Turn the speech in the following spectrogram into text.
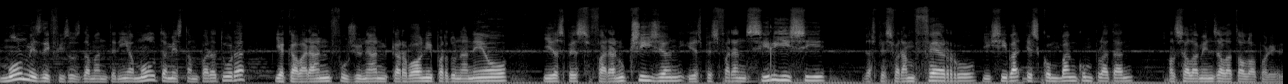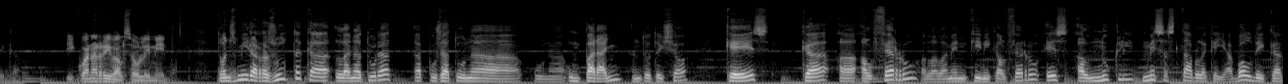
molt més difícils de mantenir a molta més temperatura i acabaran fusionant carboni per donar neó i després faran oxigen i després faran silici, després faran ferro i així va, és com van completant els elements a la taula periòdica. I quan arriba el seu límit? Doncs mira, resulta que la natura ha posat una, una, un parany en tot això, que és que eh, el ferro, l'element químic al ferro, és el nucli més estable que hi ha. Vol dir que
